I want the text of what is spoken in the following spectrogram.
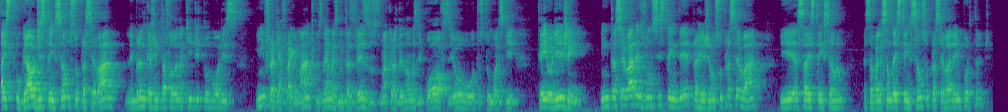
a, o grau de extensão supracelular. Lembrando que a gente está falando aqui de tumores infradiafragmáticos, né? mas muitas vezes os macroadenomas de hipófise ou outros tumores que têm origem intracelular eles vão se estender para a região supracelular e essa extensão, essa avaliação da extensão supracelular é importante.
